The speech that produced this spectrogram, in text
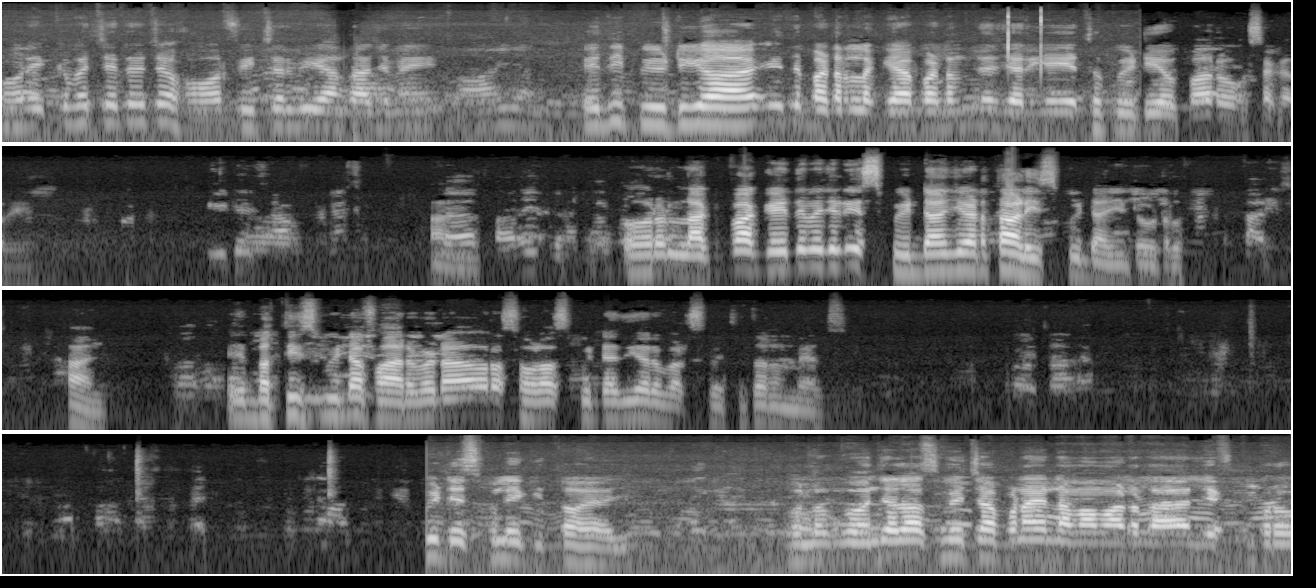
ਔਰ ਇੱਕ ਵਿੱਚ ਇਹਦੇ ਵਿੱਚ ਹੋਰ ਫੀਚਰ ਵੀ ਆਂਦਾ ਜਿਵੇਂ ਇਹਦੀ ਪੀਟੀਓ ਆ, ਇਹਦੇ ਬਟਨ ਲੱਗਿਆ। ਬਟਨ ਦੇ ਜ਼ਰੀਏ ਇੱਥੋਂ ਪੀਟੀਓ ਆਪਾਂ ਰੋਕ ਸਕਦੇ ਹਾਂ। ਔਰ ਲਗਭਗ ਇਹਦੇ ਵਿੱਚ ਜਿਹੜੀ ਸਪੀਡਾਂ ਜੀ 48 ਸਪੀਡਾਂ ਜੀ ਟੋਟਲ ਹਾਂਜੀ। ਇਹ 32 ਸਪੀਡਾਂ ਫਾਰਵਰਡ ਆ ਔਰ 16 ਸਪੀਡਾਂ ਦੀ ਰਿਵਰਸ ਵਿੱਚ ਤੁਹਾਨੂੰ ਮਿਲ ਸਕਦੀ ਵੀ ਡਿਸਪਲੇ ਕੀਤਾ ਹੋਇਆ ਜੀ। ਮਤਲਬ 5210 ਵਿੱਚ ਆਪਣਾ ਇਹ ਨਵਾਂ ਮਾਡਲ ਆਇਆ lift pro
